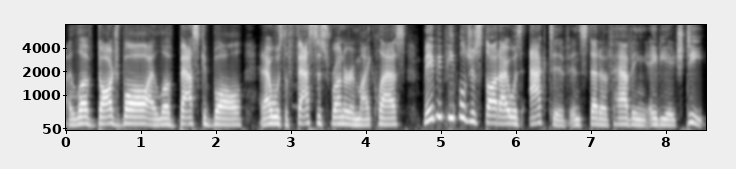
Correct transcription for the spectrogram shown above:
I love dodgeball, I love basketball, and I was the fastest runner in my class. Maybe people just thought I was active instead of having ADHD.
